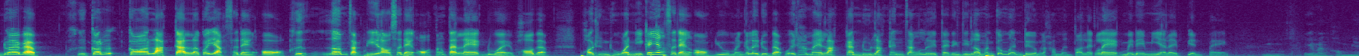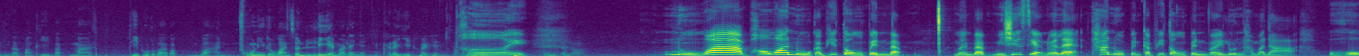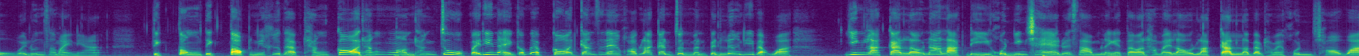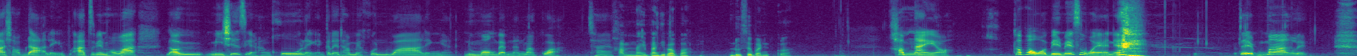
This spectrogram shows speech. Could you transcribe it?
ด้วยแบบคือก็ก็รักกันแล้วก็อยากแสดงออกคือเริ่มจากที่เราแสดงออกตั้งแต่แรกด้วย พอแบบพอถึงทุกวันนี้ก็ยังแสดงออกอยู่มันก็เลยดูแบบเอ้ยทำไมรักกันดูรักกันจังเลยแต่จริงๆแล้วมันก็เหมือนเดิมแหละค่ะเหมือนตอนแรกๆ ไม่ได้มีอะไรเปลี่ยนแปลงอืมอย่างมันคอมเมนต์ที่แบบบางทีแบบมา ที่พูดว่าแบบหวานคู่นี้ดูหวานจนเลี่ยนมาอะไรเงี้ยเคยได้ยินเคยเห็นปะเคย มีตลอดหนูว่าเพราะว่าหนูกับพี่ตรงเป็นแบบเหมือนแบบมีชื่อเสียงด้วยแหละ ถ้าหนูเป็นกับพี่ตรงเป็นวัยรุ่นธรรมดา โอ้โห วัยรุ่นสมัยเนี้ย ติ๊กตรงติ๊กตอกนี่คือแบบทั้งกอดทั้งหอมทั้งจูบไปที่ไหนก็แบบกอดกันแสดงความรักกันจนมันเป็นเรื่องที่แบบว่า ยิ่งรักกันแล้วน่ารักดีคนยิ่งแชร์ด้วยซ้ำอะไรเงี้ยแต่ว่าทำไมเรารักกันแล้วแบบทำไมคนชอบว่าชอบด่าอะไรเงี้ยอาจจะเป็นเพราะว่าเรามีชื่อเสียงทั้งคู่อะไรเงี้ยก็เลยทำให้คนว่าอะไรเงี้ยหนูมองแบบนั้นมากกว่าใช่ค่ะคำไหนบ้างที่แบบว่า รู้สึกเหมือนเออคำไหนเหรอก็บอกว่าเบนไม่สวยอันเนี้ย เจ็บมากเลย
